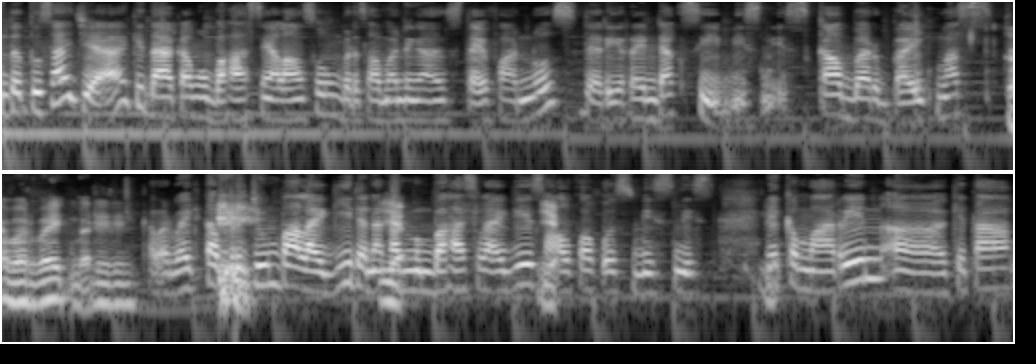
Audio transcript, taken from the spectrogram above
Dan tentu saja kita akan membahasnya langsung bersama dengan Stefanus dari Redaksi Bisnis. Kabar baik Mas? Kabar baik Mbak Ririn. Kabar baik, kita berjumpa lagi dan akan yeah. membahas lagi soal yeah. fokus bisnis. Ini yeah. kemarin uh, kita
